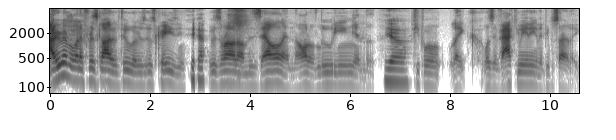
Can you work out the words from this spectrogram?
I remember when I first got him too. It was it was crazy. Yeah. It was around um Zell and all the looting and the Yeah. people like was evacuating and then people started like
